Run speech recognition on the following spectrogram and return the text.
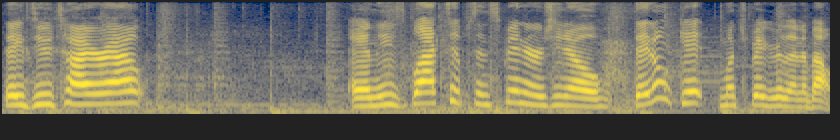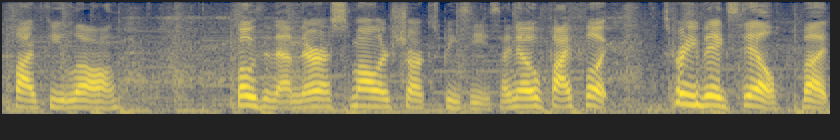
They do tire out. And these black tips and spinners, you know, they don't get much bigger than about five feet long. Both of them, they're a smaller shark species. I know five foot, it's pretty big still, but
